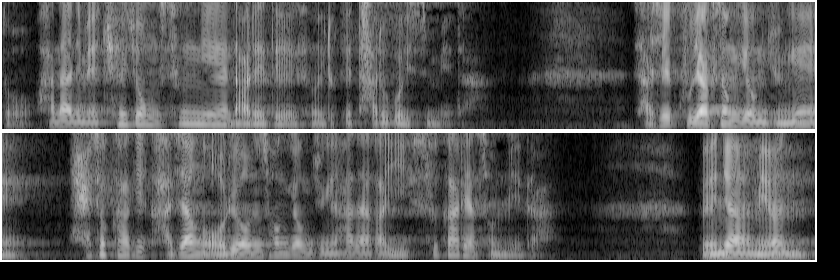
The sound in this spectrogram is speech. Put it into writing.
또 하나님의 최종 승리의 날에 대해서 이렇게 다루고 있습니다. 사실 구약 성경 중에 해석하기 가장 어려운 성경 중에 하나가 이 스가랴서입니다. 왜냐하면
